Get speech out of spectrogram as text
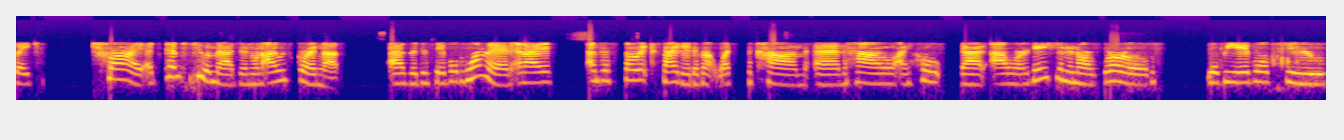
like try attempt to imagine when I was growing up as a disabled woman, and I am just so excited about what's to come and how I hope that our nation and our world will be able to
